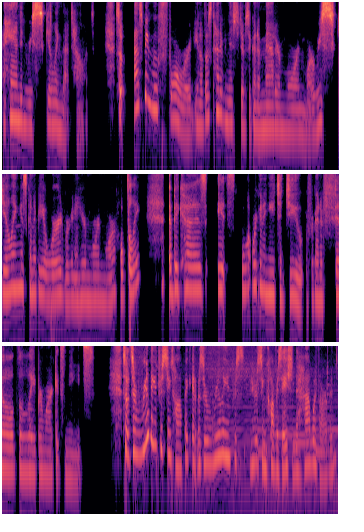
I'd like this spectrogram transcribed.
a hand in reskilling that talent. So as we move forward, you know, those kind of initiatives are going to matter more and more. Reskilling is going to be a word we're going to hear more and more, hopefully, uh, because it's what we're going to need to do if we're going to fill the labor market's needs. So it's a really interesting topic. It was a really interesting conversation to have with Arvind.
